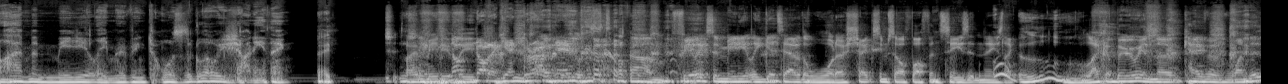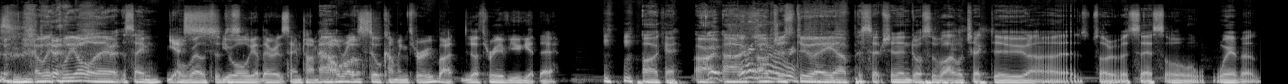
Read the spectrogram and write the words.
I'm immediately moving towards the glowy shiny thing. I immediately. Not, not again, grab hands. um, Felix immediately gets out of the water, shakes himself off, and sees it, and he's like, "Ooh, like a boo in the Cave of Wonders." are we, we all there at the same yes, or relative? you all get there at the same time. Oh. Halrod's still coming through, but the three of you get there. Oh, okay. All right. Uh, I'll just do a uh, perception and or survival check to uh, sort of assess or wherever.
